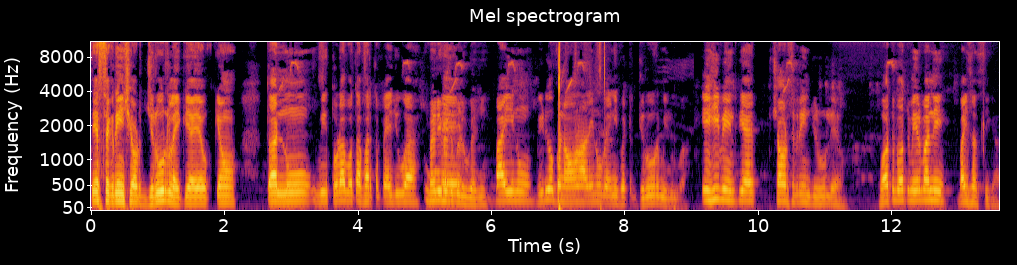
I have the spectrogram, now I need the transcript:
ਤੇ ਸਕਰੀਨਸ਼ਾਟ ਜ਼ਰੂਰ ਲੈ ਕੇ ਆਇਓ ਕਿਉਂ? ਤੁਹਾਨੂੰ ਵੀ ਥੋੜਾ ਬਹੁਤਾ ਫ਼ਰਕ ਪੈ ਜਾਊਗਾ ਬੈਨੀਫਿਟ ਮਿਲੂਗਾ ਜੀ। ਬਾਈ ਨੂੰ ਵੀਡੀਓ ਬਣਾਉਣ ਵਾਲੇ ਨੂੰ ਬੈਨੀਫਿਟ ਜ਼ਰੂਰ ਮਿਲੂਗਾ। ਇਹੀ ਬੇਨਤੀ ਹੈ ਸ਼ਾਰਟ ਸਕਰੀਨ ਜ਼ਰੂਰ ਲਿਆਓ। ਬਹੁਤ ਬਹੁਤ ਮਿਹਰਬਾਨੀ। ਬਾਈ ਸਤਿ ਸ਼੍ਰੀ ਅਕਾਲ।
